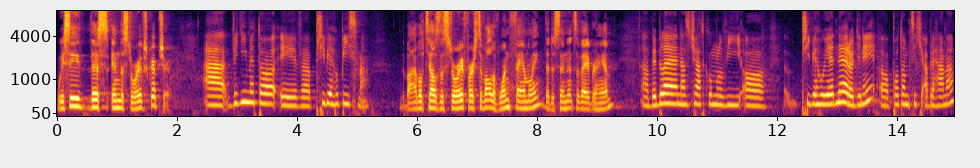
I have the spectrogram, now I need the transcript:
We see this in the story of Scripture. A vidíme to i v příběhu písma. The Bible tells the story, first of all, of one family, the descendants of Abraham. A Bible na začátku mluví o příběhu jedné rodiny, o potomcích Abrahama,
